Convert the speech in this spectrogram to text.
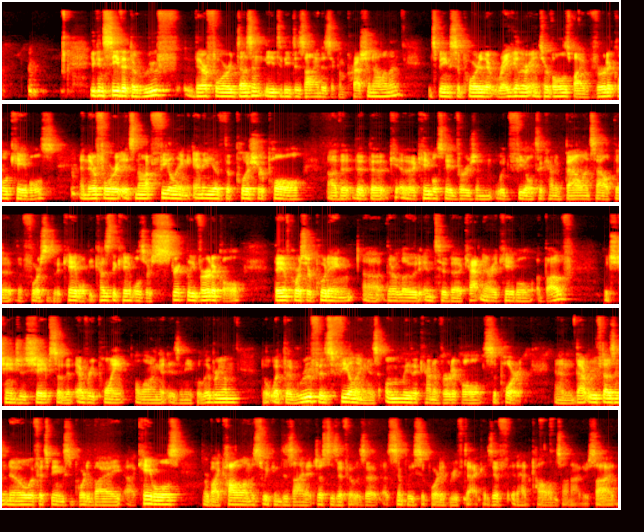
You can see that the roof, therefore, doesn't need to be designed as a compression element. It's being supported at regular intervals by vertical cables, and therefore it's not feeling any of the push or pull uh, that, that the uh, cable stayed version would feel to kind of balance out the, the forces of the cable. Because the cables are strictly vertical, they of course are putting uh, their load into the catenary cable above, which changes shape so that every point along it is in equilibrium. But what the roof is feeling is only the kind of vertical support. And that roof doesn't know if it's being supported by uh, cables or by columns, we can design it just as if it was a, a simply supported roof deck, as if it had columns on either side.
